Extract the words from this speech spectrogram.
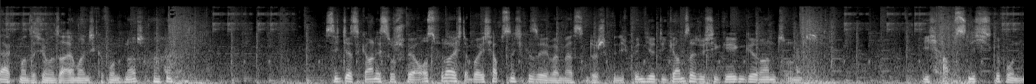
Merkt man sich, wenn man sie einmal nicht gefunden hat. Sieht jetzt gar nicht so schwer aus vielleicht, aber ich habe es nicht gesehen beim ersten Durchspielen. Ich bin hier die ganze Zeit durch die Gegend gerannt und ich habe es nicht gefunden.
